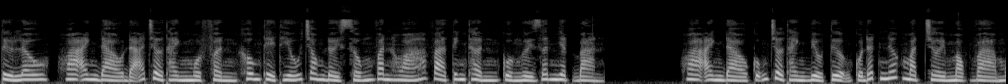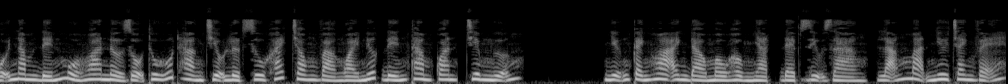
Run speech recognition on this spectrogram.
Từ lâu, hoa anh đào đã trở thành một phần không thể thiếu trong đời sống văn hóa và tinh thần của người dân Nhật Bản. Hoa anh đào cũng trở thành biểu tượng của đất nước mặt trời mọc và mỗi năm đến mùa hoa nở rộ thu hút hàng triệu lượt du khách trong và ngoài nước đến tham quan, chiêm ngưỡng. Những cánh hoa anh đào màu hồng nhạt đẹp dịu dàng, lãng mạn như tranh vẽ.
